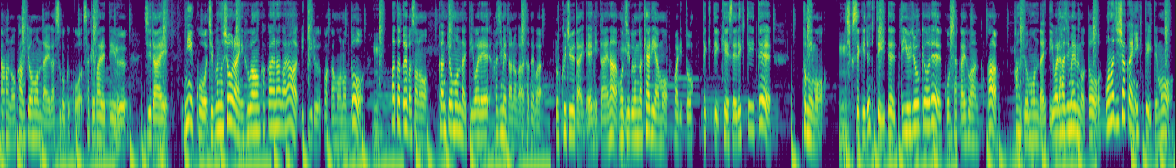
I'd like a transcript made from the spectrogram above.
あの環境問題がすごくこう叫ばれている時代にこう自分の将来に不安を抱えながら生きる若者と、うん。まあ、例えばその環境問題って言われ始めたのが例えば60代でみたいなもう自分のキャリアも割とできて形成できていて富もうん蓄積できていてっていう状況でこう社会不安とか環境問題って言われ始めるのと同じ社会に生きていても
